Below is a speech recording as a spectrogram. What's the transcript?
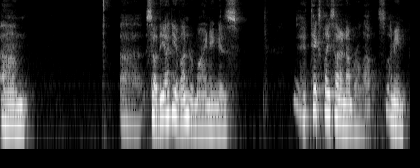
um, uh, so the idea of undermining is it takes place on a number of levels i mean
